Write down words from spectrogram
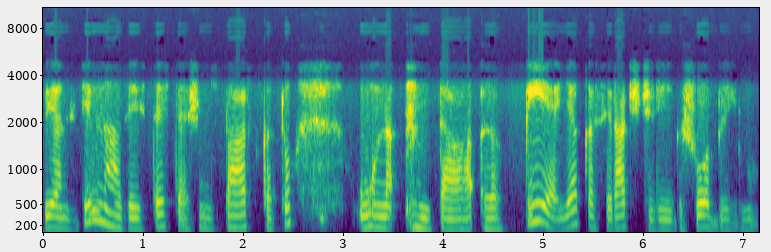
vienas gimnāzijas testēšanas pārskatu. Un tā uh, pieeja, kas ir atšķirīga šobrīd no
